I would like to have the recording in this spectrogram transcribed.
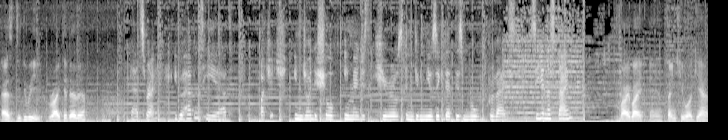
as did we, right, Adelia? That's right. If you haven't seen it yet, watch it. Enjoy the show of images, heroes, and good music that this movie provides. See you next time. Bye bye, and thank you again.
